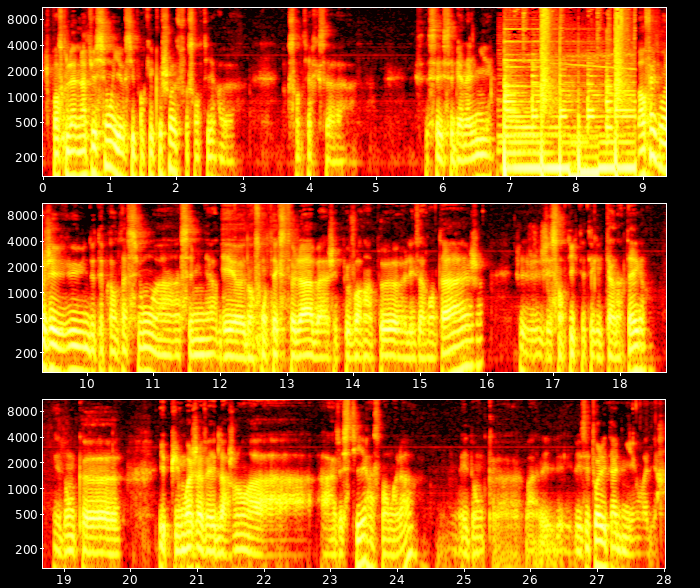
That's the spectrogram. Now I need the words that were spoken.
je pense que l'intuition y est aussi pour quelque chose. Il faut sentir, faut sentir que ça, c'est bien aligné. Bah, en fait, moi j'ai vu une de tes présentations à un séminaire et euh, dans ce contexte-là, bah, j'ai pu voir un peu euh, les avantages. J'ai senti que tu étais quelqu'un d'intègre et donc euh, et puis moi j'avais de l'argent à, à, investir à ce moment-là et donc bah, les, les, étoiles étaient alignées, on va dire.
